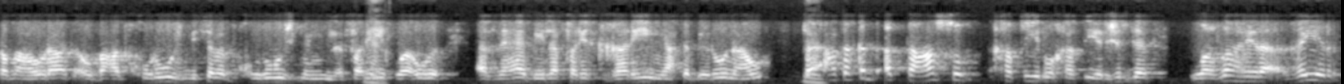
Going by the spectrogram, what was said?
تظاهرات أو بعد خروج بسبب خروج من فريق نعم. أو الذهاب إلى فريق غريم يعتبرونه. فاعتقد التعصب خطير وخطير جدا وظاهره غير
